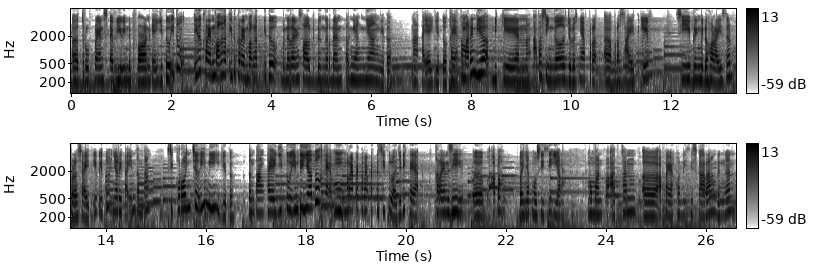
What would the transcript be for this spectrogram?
uh, True Friends Stab You in the Front kayak gitu. Itu itu keren banget itu keren banget. Itu beneran selalu didengar dan terngiang-ngiang gitu. Nah kayak gitu. Kayak kemarin dia bikin apa single judulnya Pro, uh, Prosite If si Bring Me The Horizon Prosite If itu nyeritain tentang si koronce ini gitu. Tentang kayak gitu. Intinya tuh kayak merepet-merepet ke situ lah. Jadi kayak keren sih uh, apa banyak musisi yang memanfaatkan uh, apa ya kondisi sekarang dengan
